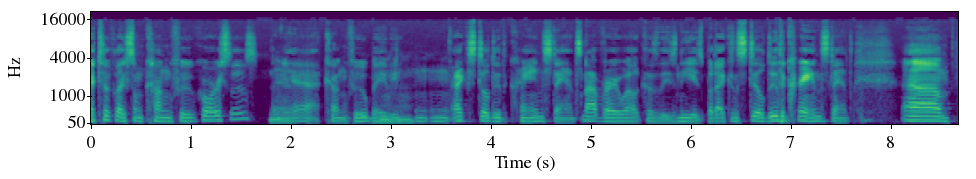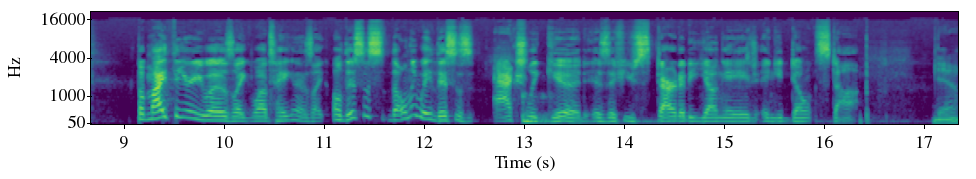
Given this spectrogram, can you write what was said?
I took like some kung fu courses. Yeah, Yeah. kung fu baby. Mm-mm. I can still do the crane stance, not very well because of these knees, but I can still do the crane stance. Um, but my theory was like, while taking it, is like, oh, this is the only way this is actually good is if you start at a young age and you don't stop. Yeah.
